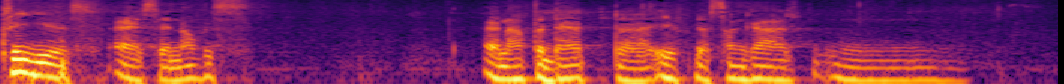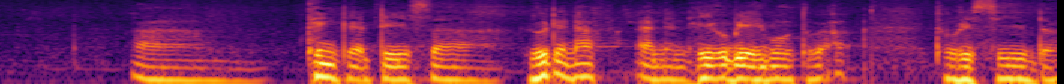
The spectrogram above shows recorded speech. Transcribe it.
three years as a novice, and after that, uh, if the sangha um, um, think it is uh, good enough, and then he will be able to uh, to receive the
